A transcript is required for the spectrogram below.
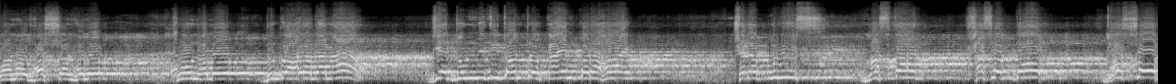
গণধর্ষণ হলো, খুন হলো, দুটো আলাদা না, যে দুর্নীতিতন্ত্র কায়েম করা হয়, সেটা পুলিশ মাস্তান শাসক দল, ধর্ষক,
